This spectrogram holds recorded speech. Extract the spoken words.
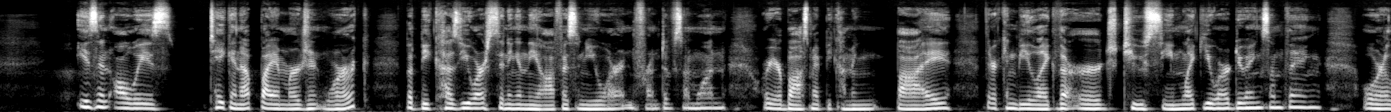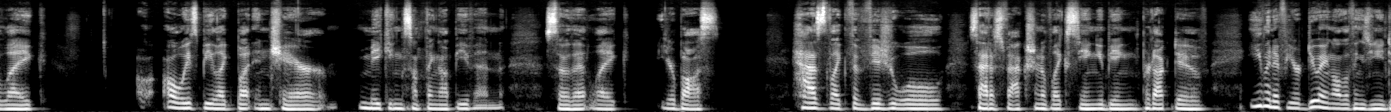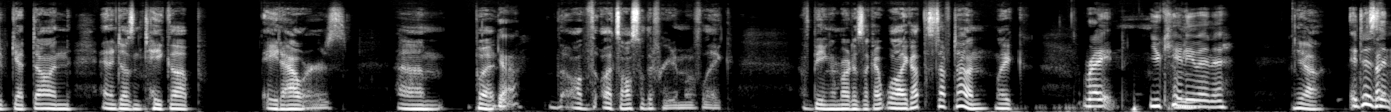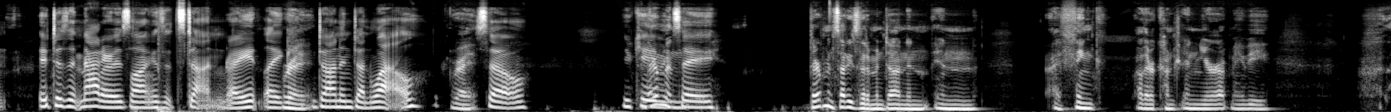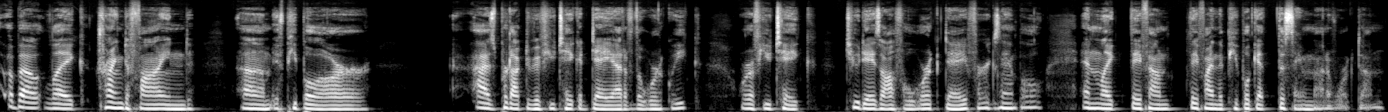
isn't always taken up by emergent work, but because you are sitting in the office and you are in front of someone or your boss might be coming by, there can be like the urge to seem like you are doing something or like always be like butt in chair making something up even so that like your boss has like the visual satisfaction of like seeing you being productive even if you're doing all the things you need to get done and it doesn't take up eight hours um but Yeah. th- that's also the freedom of like of being remote is like I- well i got the stuff done like Right. You can't mean- even yeah it doesn't it doesn't matter as long as it's done, right? Like Right. done and done well. right So you can't even been- say there have been studies that have been done in in I think other country in Europe maybe about like trying to find um, if people are as productive if you take a day out of the work week or if you take two days off a work day, for example, and like they found they find that people get the same amount of work done.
